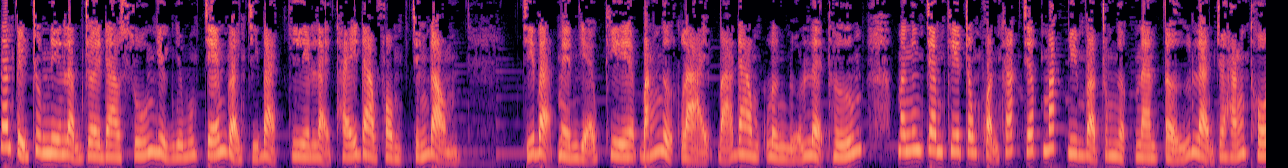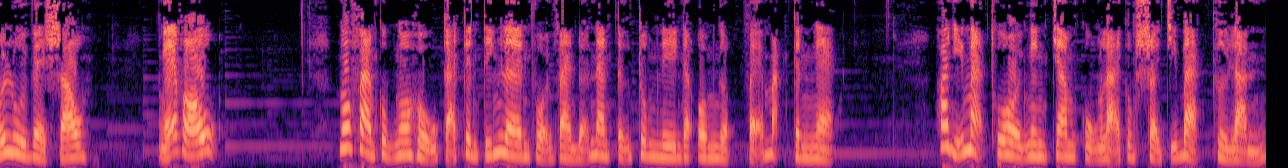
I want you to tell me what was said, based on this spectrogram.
Nam tử trung niên làm rơi đao xuống dường như muốn chém đoạn chỉ bạc kia lại thấy đao phòng chấn động. Chỉ bạc mềm dẻo kia bắn ngược lại, bả đao một lần nữa lệ hướng, mà ngân châm kia trong khoảnh khắc chớp mắt ghim vào trong ngực nam tử làm cho hắn thối lui về sau. Nghe phụ! Ngô Phạm cùng Ngô Hữu cả kinh tiến lên vội vàng đỡ nam tử trung niên đang ôm ngực vẻ mặt kinh ngạc. Hoa dĩ mạc thu hồi ngân châm cuộn lại cùng sợi chỉ bạc cười lạnh.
